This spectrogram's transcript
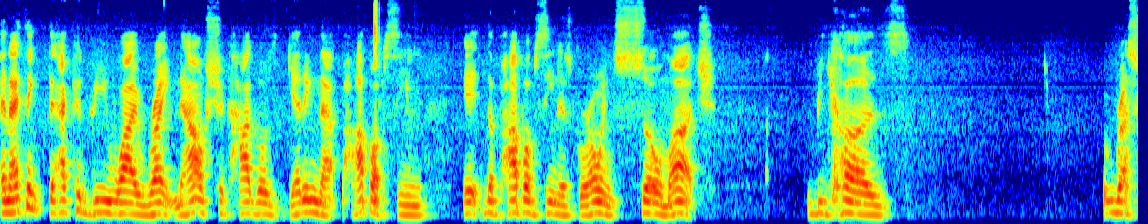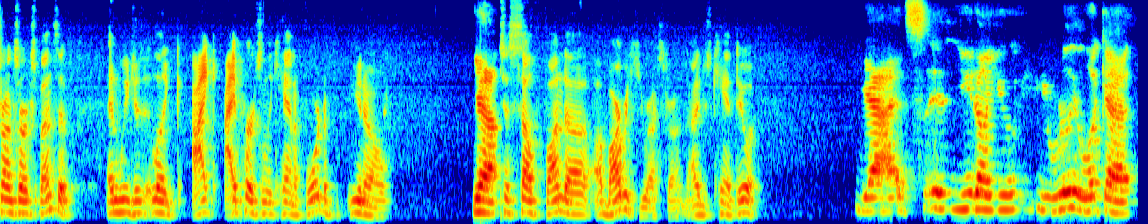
and I think that could be why right now Chicago's getting that pop up scene. It, the pop up scene is growing so much because restaurants are expensive and we just like I I personally can't afford to you know yeah to self fund a, a barbecue restaurant. I just can't do it. Yeah, it's it, you know you you really look at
